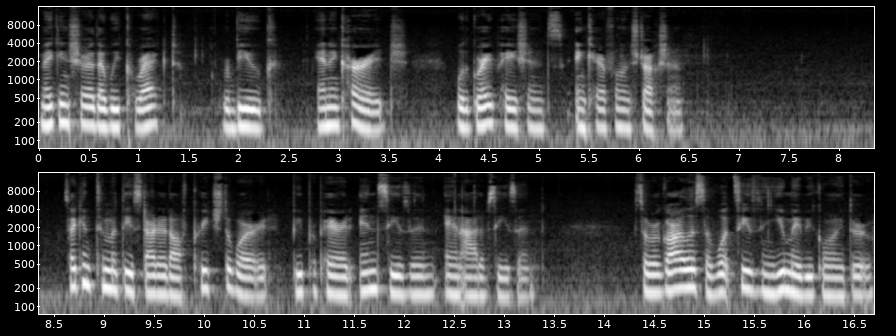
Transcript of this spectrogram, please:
making sure that we correct, rebuke, and encourage with great patience and careful instruction. 2 Timothy started off preach the word, be prepared in season and out of season. So, regardless of what season you may be going through,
